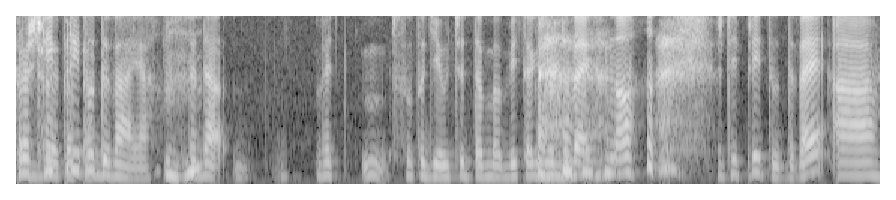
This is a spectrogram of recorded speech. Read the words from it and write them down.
Prečo Vždy prídu tak? dvaja. Uh-huh. Teda veď, sú to dievčatá baby, takže dve. No. Vždy prídu dve a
